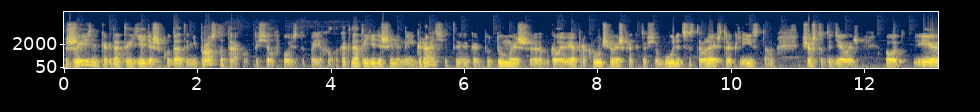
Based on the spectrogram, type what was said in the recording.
жизнь, когда ты едешь куда-то не просто так, вот ты сел в поезд и поехал, а когда ты едешь именно играть, и ты как бы думаешь э, в голове, прокручиваешь, как это все будет, составляешь трек-лист, там, еще что-то делаешь. Вот. И,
